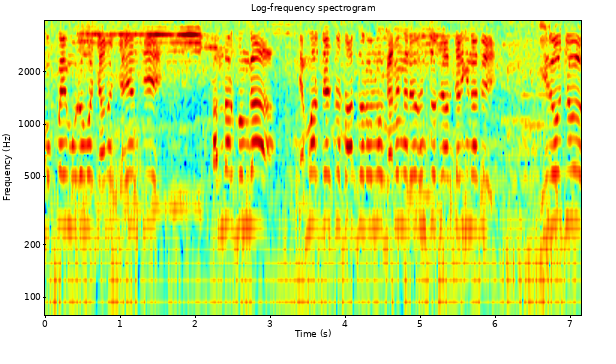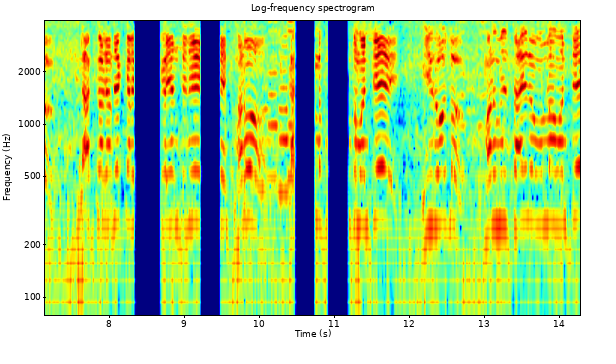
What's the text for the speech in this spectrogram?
ముప్పై మూడవ జన జయంతి సందర్భంగా ఎంఆర్పిఎస్ఎస్ ఆధ్వర్యంలో ఘనంగా నిర్వహించడం జరిగినది. ఈరోజు డాక్టర్ అంబేద్కర్ జయంతిని మనం ఘనంగా అంటే ఈరోజు మనం ఈ స్థాయిలో ఉన్నామంటే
